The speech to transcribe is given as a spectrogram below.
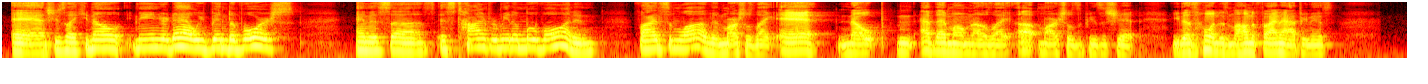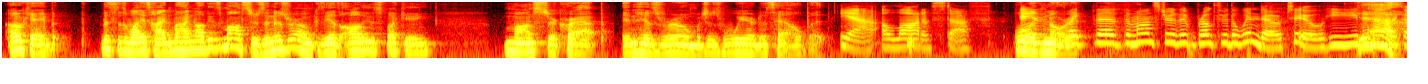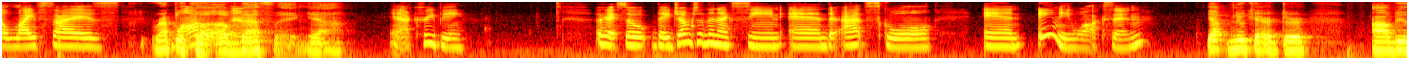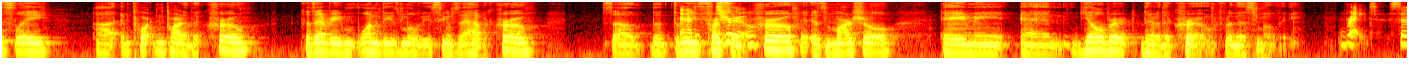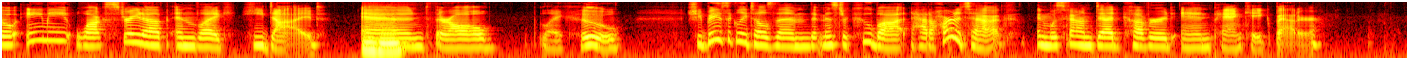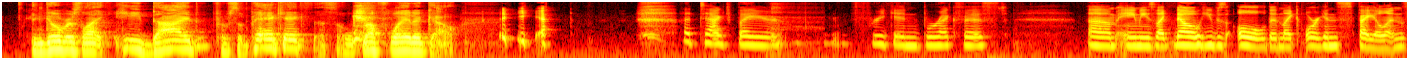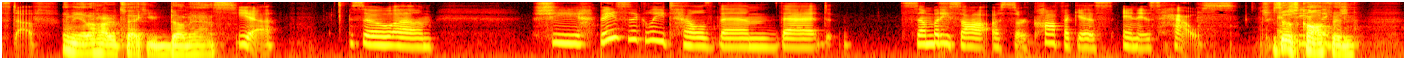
and she's like, you know, me and your dad, we've been divorced, and it's uh, it's time for me to move on and find some love. And Marshall's like, eh, nope. And at that moment, I was like, up, oh, Marshall's a piece of shit. He doesn't want his mom to find happiness. Okay, but this is why he's hiding behind all these monsters in his room because he has all these fucking monster crap in his room, which is weird as hell. But Yeah, a lot of stuff. We'll and ignore it. like the the monster that broke through the window too. He even Yeah. has like a life size. Replica of that thing, yeah. Yeah, creepy. Okay, so they jump to the next scene and they're at school, and Amy walks in. Yep, new character. Obviously, uh, important part of the crew because every one of these movies seems to have a crew. So the three person true. crew is Marshall, Amy, and Gilbert. They're the crew for this movie. Right. So Amy walks straight up and like he died, Mm-hmm. and they're all like, "Who?" She basically tells them that Mr. Kubat had a heart attack and was found dead, covered in pancake batter. And Gilbert's like, he died from some pancakes. That's a rough way to go. yeah. Attacked by your freaking breakfast. Um, Amy's like, no, he was old and like organs fail and stuff. And he had a heart attack, you dumbass. Yeah. So, um, she basically tells them that somebody saw a sarcophagus in his house. She says coffin.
